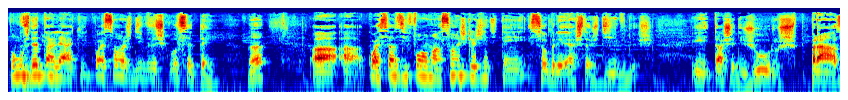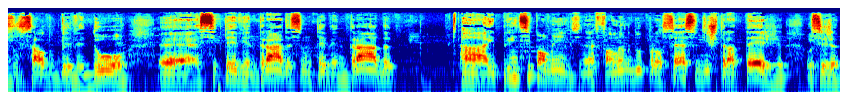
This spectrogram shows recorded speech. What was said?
Vamos detalhar aqui quais são as dívidas que você tem. Né? Quais são as informações que a gente tem sobre estas dívidas. E taxa de juros, prazo, saldo devedor, é, se teve entrada, se não teve entrada. Ah, e principalmente, né, falando do processo de estratégia, ou seja,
